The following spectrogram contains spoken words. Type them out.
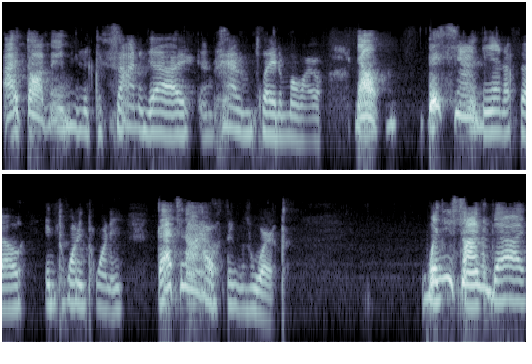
I thought maybe they could sign a guy and have him play tomorrow. Now, this year in the NFL, in 2020, that's not how things work when you sign a guy,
